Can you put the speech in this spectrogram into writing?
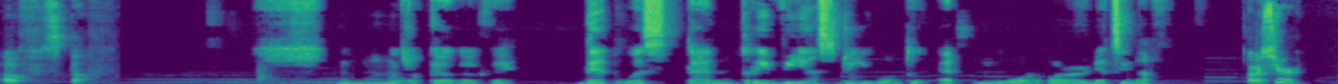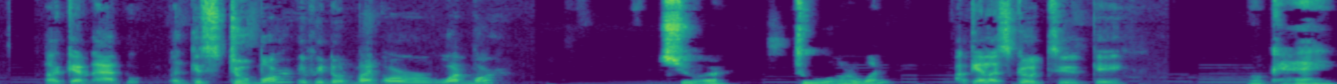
of stuff. Hmm, okay, okay, okay. That was 10 trivias. Do you want to add more or that's enough? Uh, sure, I can add, I guess, two more if you don't mind, or one more. Sure. Two or one? Okay, let's go to okay. Okay.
